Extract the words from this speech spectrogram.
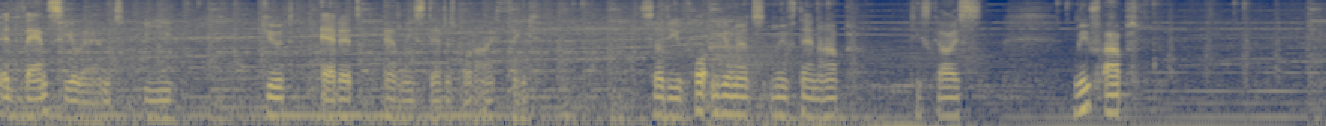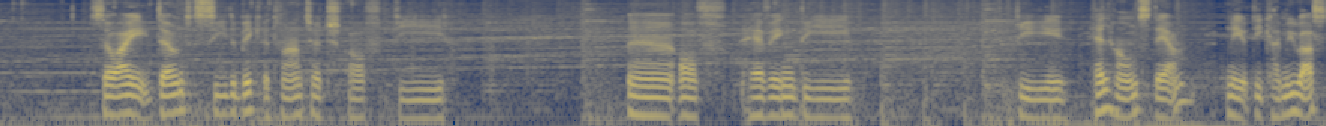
advance here and be good at it. At least that is what I think. So the important units move then up. These guys move up. So I don't see the big advantage of the uh, of having the the hellhounds there, the chimeras,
